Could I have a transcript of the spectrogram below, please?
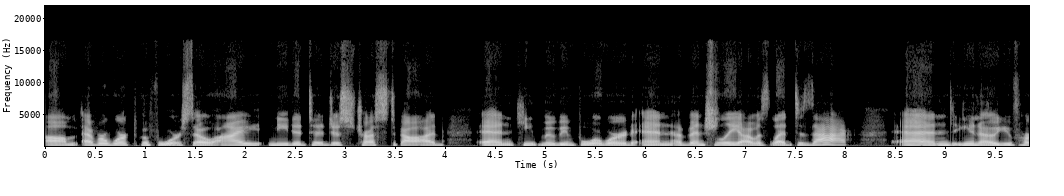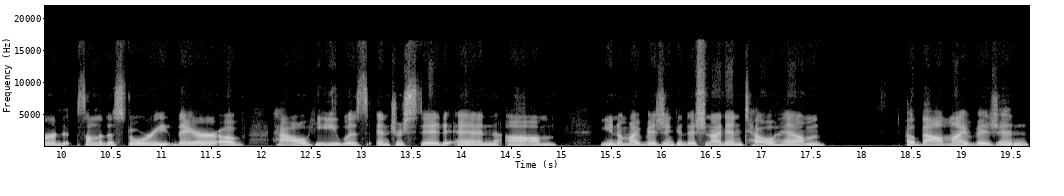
um, ever worked before. So I needed to just trust God and keep moving forward. And eventually I was led to Zach. And, you know, you've heard some of the story there of how he was interested in, um, you know, my vision condition. I didn't tell him about my vision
